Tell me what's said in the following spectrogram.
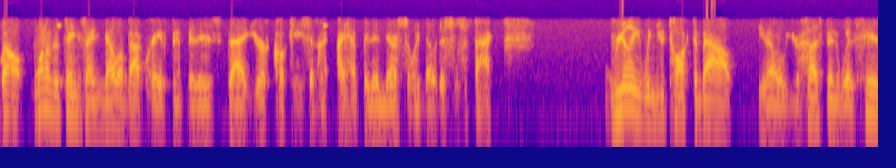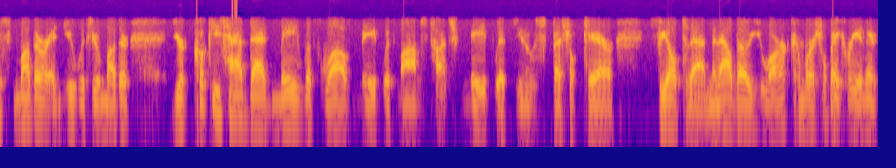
Well, one of the things I know about Crave Pitman is that your cookies, and I, I have been in there, so I know this is a fact, really when you talked about you know your husband with his mother and you with your mother your cookies had that made with love made with mom's touch made with you know special care feel to them and although you are a commercial bakery and there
